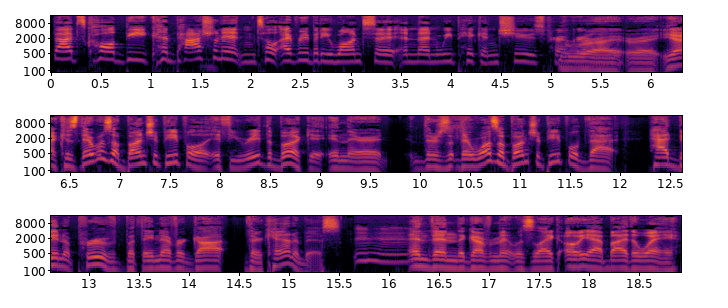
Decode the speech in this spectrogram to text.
That's called the compassionate until everybody wants it, and then we pick and choose program. Right, right. Yeah, because there was a bunch of people. If you read the book in there, there's there was a bunch of people that had been approved, but they never got their cannabis. Mm-hmm. And then the government was like, "Oh yeah, by the way,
